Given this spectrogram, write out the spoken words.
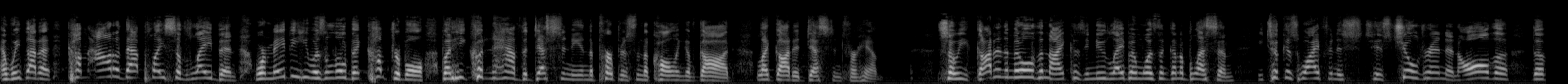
And we've got to come out of that place of Laban where maybe he was a little bit comfortable, but he couldn't have the destiny and the purpose and the calling of God like God had destined for him. So he got in the middle of the night because he knew Laban wasn't going to bless him. He took his wife and his, his children and all the, the,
